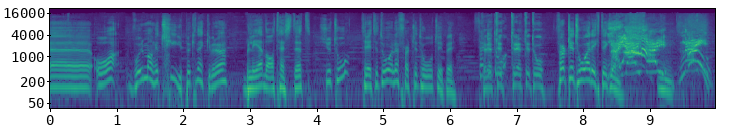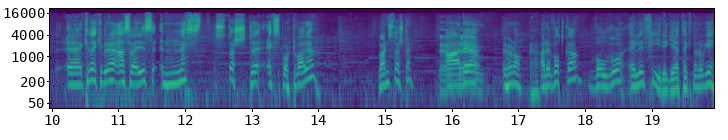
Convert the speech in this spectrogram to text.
Uh, og hvor mange typer knekkebrød ble da testet? 22, 32 eller 42 typer? 42. 30, 32. 42 er riktig, Kim. Nei, nei, nei! nei! Eh, knekkebrød er Sveriges nest største eksportvare. Hva er den største? Er det, hør nå, er det vodka, Volvo eller 4G-teknologi?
